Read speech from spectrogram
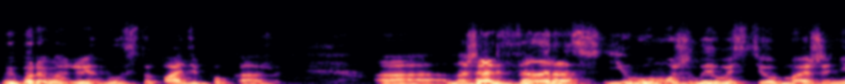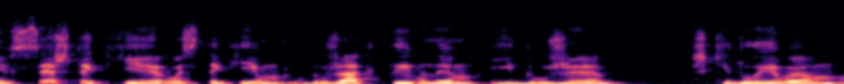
вибори в листопаді покажуть. А, на жаль, зараз його можливості обмежені все ж таки ось таким дуже активним і дуже шкідливим,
